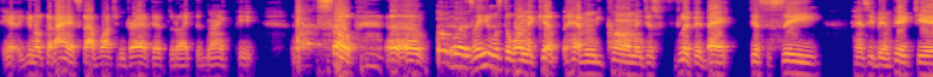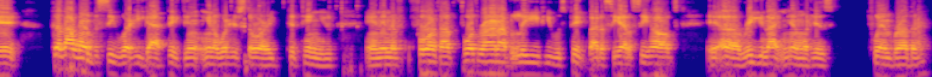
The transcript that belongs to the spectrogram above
You know, because I had stopped watching draft after like the ninth pick. so, uh, oh, so he was the one that kept having me come and just flip it back just to see has he been picked yet. Because I wanted to see where he got picked, and you know where his story continued. And in the fourth, uh, fourth round, I believe he was picked by the Seattle Seahawks, uh, reuniting him with his twin brother.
